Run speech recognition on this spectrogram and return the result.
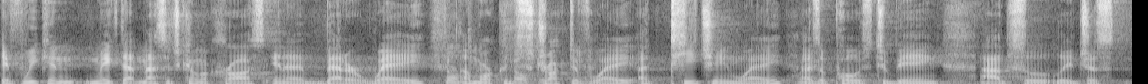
if we can make that message come across in a better way, Filter, a more filter, constructive yeah. way, a teaching way, as opposed to being absolutely just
